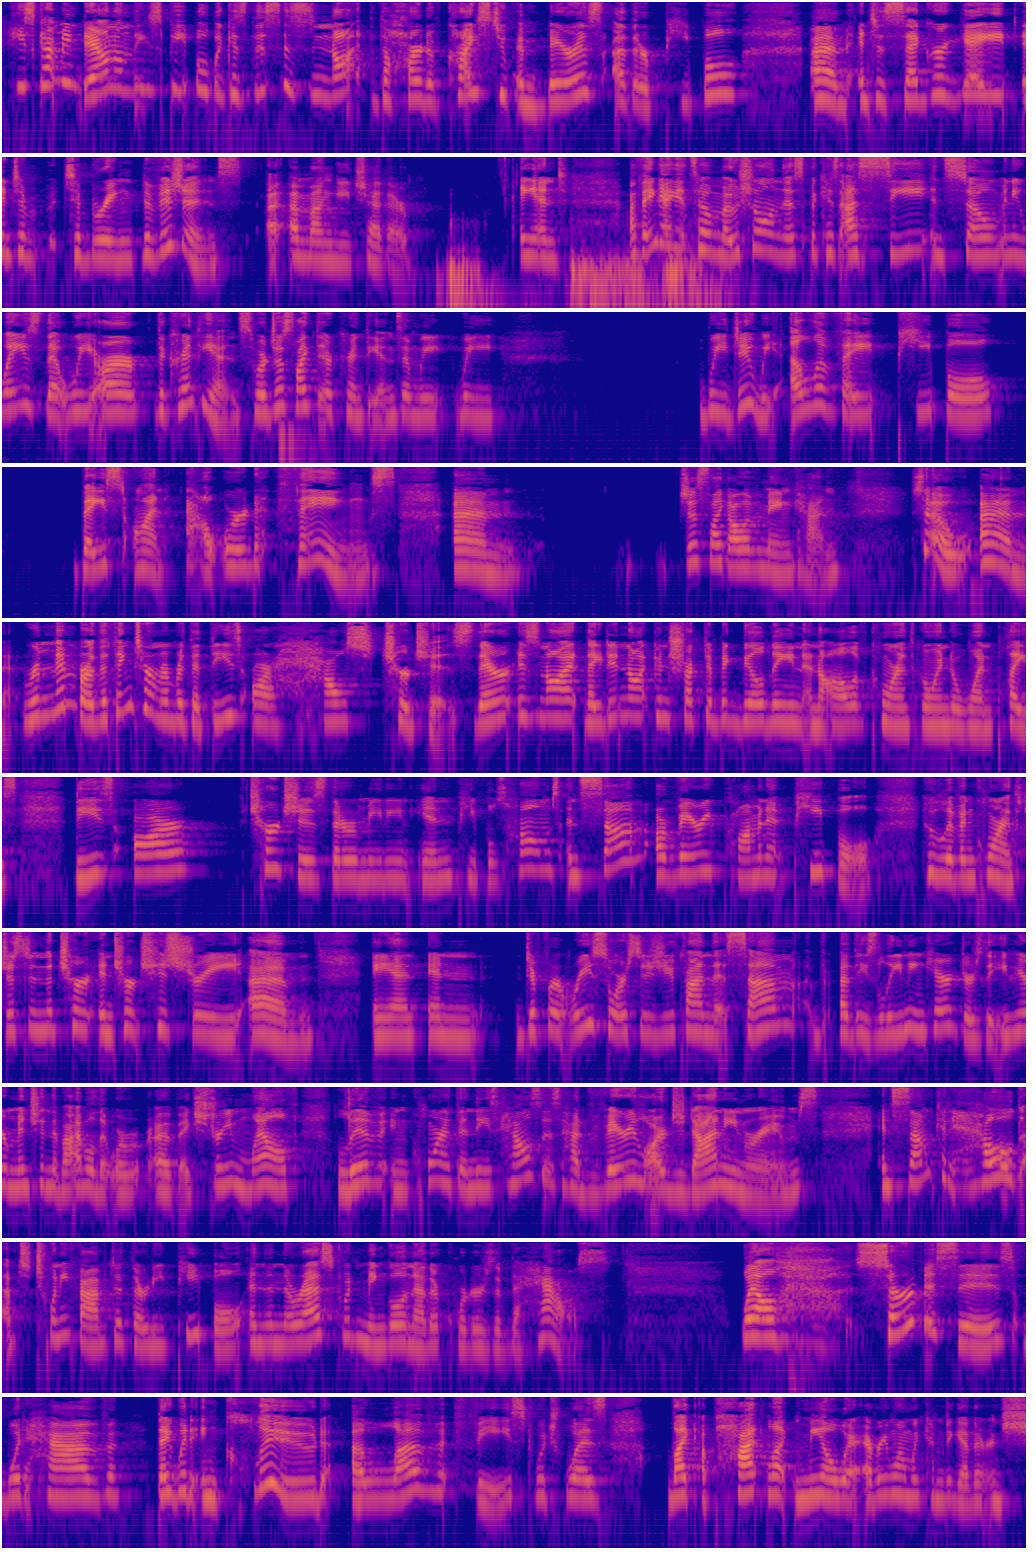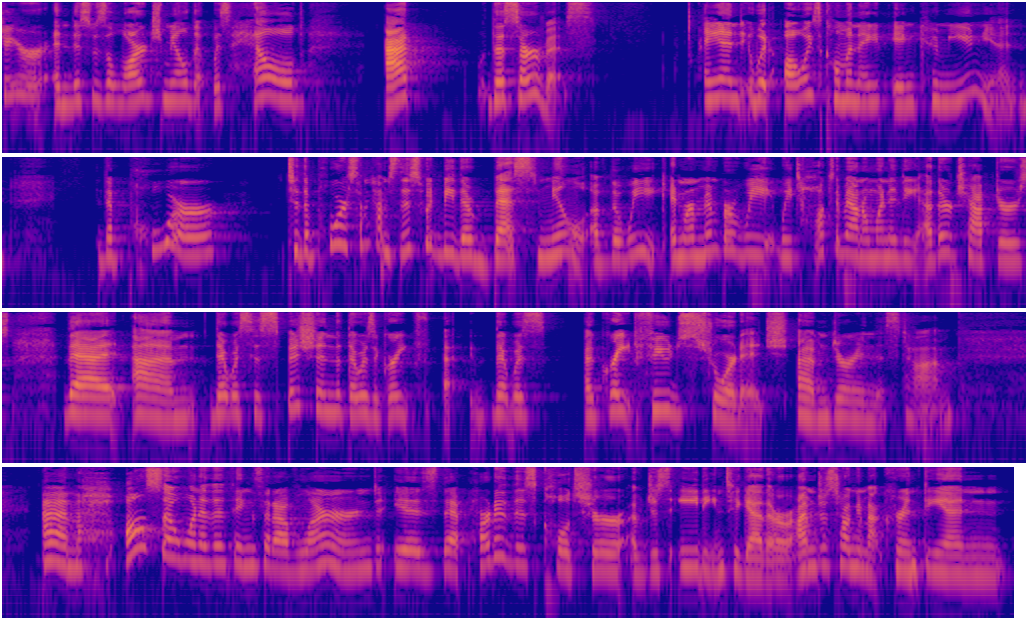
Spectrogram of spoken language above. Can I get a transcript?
He's coming down on these people because this is not the heart of Christ to embarrass other people um, and to segregate and to, to bring divisions uh, among each other. And I think I get so emotional in this because I see in so many ways that we are the Corinthians. We're just like the Corinthians, and we we we do we elevate people based on outward things, um, just like all of mankind. So, um, remember the thing to remember that these are house churches. There is not, they did not construct a big building and all of Corinth going to one place. These are churches that are meeting in people's homes and some are very prominent people who live in Corinth just in the church in church history um and and different resources, you find that some of these leading characters that you hear mentioned in the Bible that were of extreme wealth live in Corinth, and these houses had very large dining rooms, and some could hold up to 25 to 30 people, and then the rest would mingle in other quarters of the house. Well, services would have, they would include a love feast, which was like a potluck meal where everyone would come together and share. And this was a large meal that was held at the service. And it would always culminate in communion. The poor to the poor sometimes this would be their best meal of the week and remember we we talked about in one of the other chapters that um, there was suspicion that there was a great uh, there was a great food shortage um, during this time um, also one of the things that i've learned is that part of this culture of just eating together i'm just talking about corinthian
